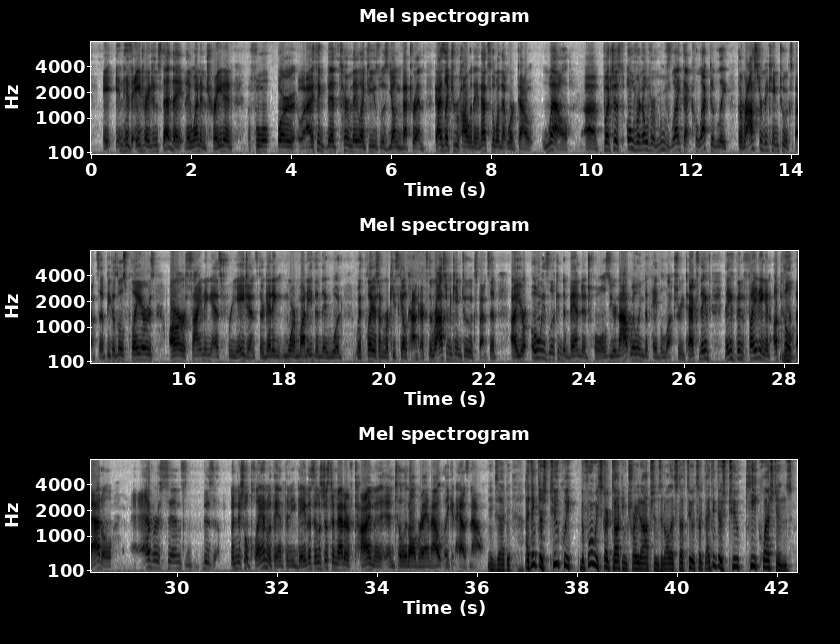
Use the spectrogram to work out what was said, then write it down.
in his age range. Instead, they, they went and traded for, or I think the term they like to use was young veterans, guys like Jrue Holiday, and that's the one that worked out well. Uh, but just over and over moves like that collectively, the roster became too expensive because those players are signing as free agents. They're getting more money than they would with players on rookie scale contracts. The roster became too expensive. Uh, you're always looking to bandage holes. You're not willing to pay the luxury tax. They've they've been fighting an uphill yeah. battle ever since this initial plan with Anthony Davis. It was just a matter of time until it all ran out like it has now. Exactly. I think there's two quick before we start talking trade options and all that stuff too. It's like I think there's two key questions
